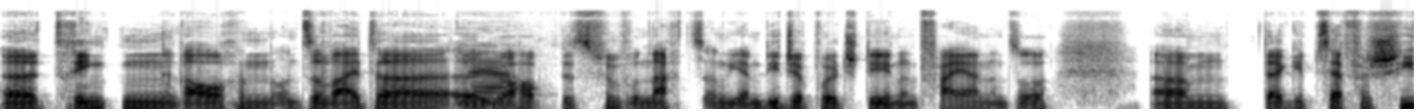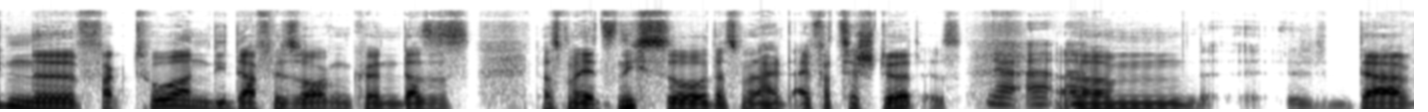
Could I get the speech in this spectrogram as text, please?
äh, Trinken, Rauchen und so weiter, äh, Ja. überhaupt bis 5 Uhr nachts irgendwie am DJ-Pult stehen und feiern und so. Ähm, da gibt es ja verschiedene Faktoren, die dafür sorgen können, dass es, dass man jetzt nicht so, dass man halt einfach zerstört ist. Ja, äh, äh. Ähm, da,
